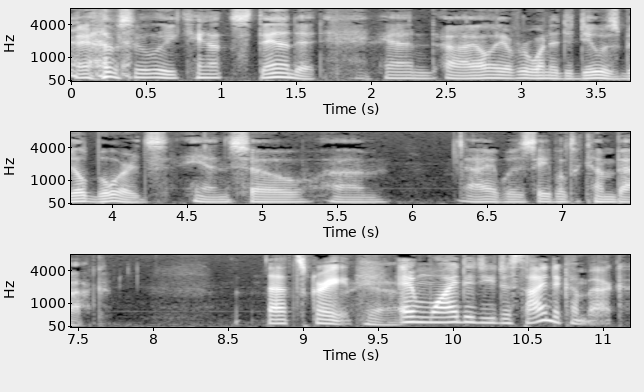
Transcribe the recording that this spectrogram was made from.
I absolutely can't stand it. And uh, all I ever wanted to do was build boards. And so um, I was able to come back. That's great. Yeah. And why did you decide to come back?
